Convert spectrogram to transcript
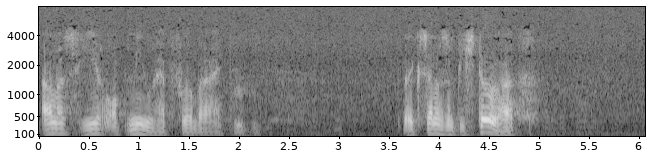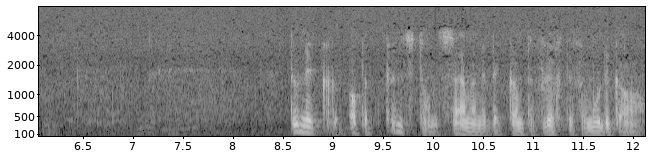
alles hier opnieuw heb voorbereid. Dat ik zelfs een pistool had. Toen ik op het punt stond samen met de kant te vluchten, vermoed ik al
